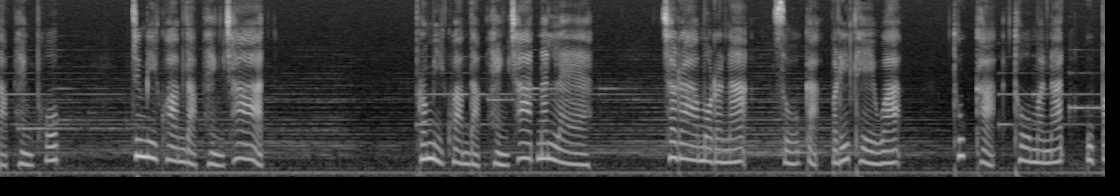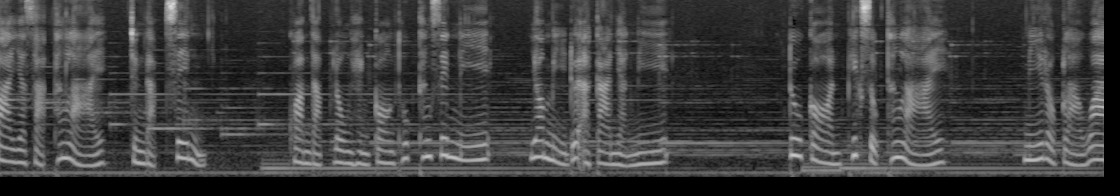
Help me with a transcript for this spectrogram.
ดับแห่งภพจึงมีความดับแห่งชาติ เพราะมีความดับแห่งชาตินั่นแล ชรามรณะ โสกะปริเทวะ ทุกขะ โทมนัสอุปายสะทั้งหลายจึงดับสิ้น ความดับลงแห่งกองทุกทั้งสิ้นนี้ ย่อมมีด้วยอาการอย่างนี้ ดูก่อนภิกษุทั้งหลาย นี้เรากล่าวว่า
